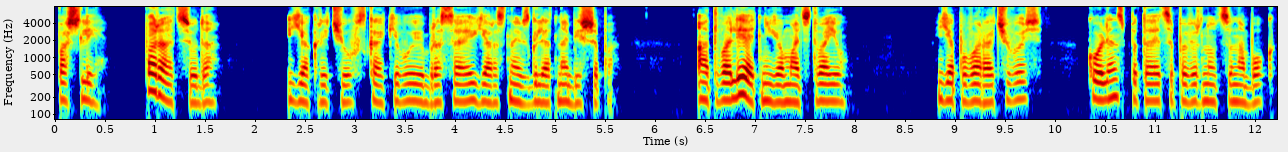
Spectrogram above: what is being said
«Пошли. Пора отсюда». Я кричу, вскакиваю и бросаю яростный взгляд на Бишопа. «Отвали от неё, мать твою!» Я поворачиваюсь. Коллинз пытается повернуться на бок,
